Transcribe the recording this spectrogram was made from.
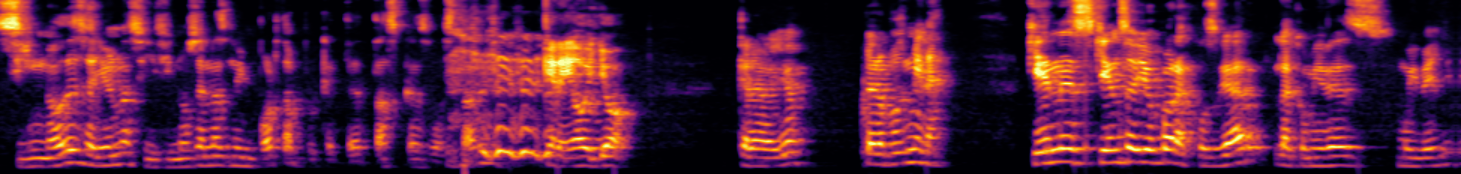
si no desayunas y si no cenas no importa porque te atascas bastante, creo yo, creo yo. Pero pues mira, ¿quién, es, ¿quién soy yo para juzgar? La comida es muy bella.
